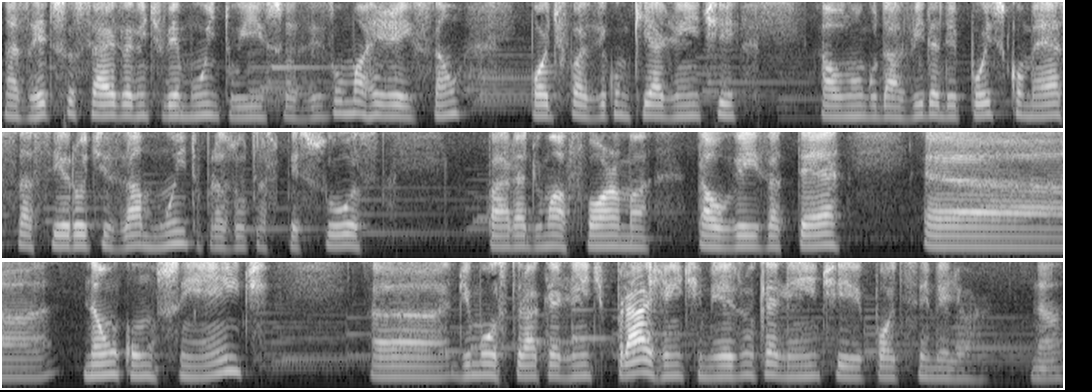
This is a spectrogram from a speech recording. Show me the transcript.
Nas redes sociais a gente vê muito isso. Às vezes uma rejeição pode fazer com que a gente, ao longo da vida, depois começa a se erotizar muito para as outras pessoas, para de uma forma talvez até é, não consciente, é, de mostrar que a gente, para a gente mesmo, que a gente pode ser melhor. Né?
